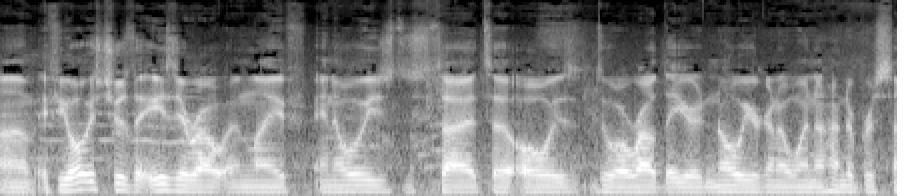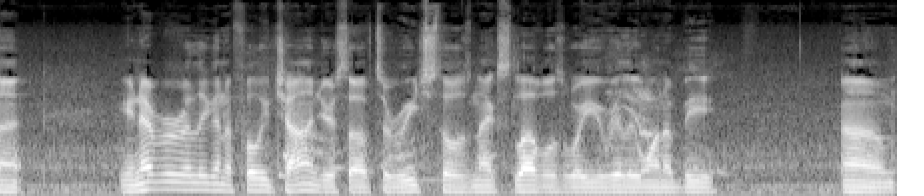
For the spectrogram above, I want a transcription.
um, if you always choose the easy route in life and always decide to always do a route that you know you're gonna win 100%, you're never really gonna fully challenge yourself to reach those next levels where you really want to be. Um,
